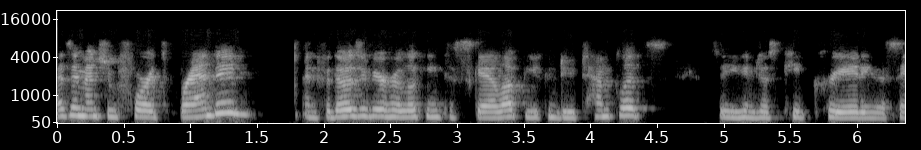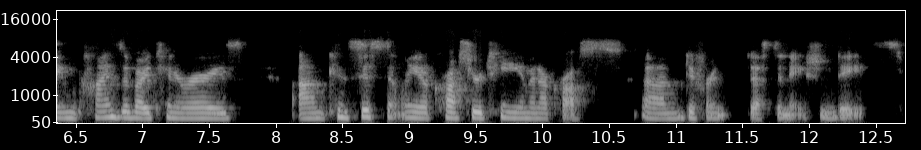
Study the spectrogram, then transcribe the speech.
As I mentioned before, it's branded. And for those of you who are looking to scale up, you can do templates. So you can just keep creating the same kinds of itineraries um, consistently across your team and across um, different destination dates.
